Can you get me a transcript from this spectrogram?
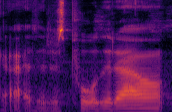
Guys, I just pulled it out.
